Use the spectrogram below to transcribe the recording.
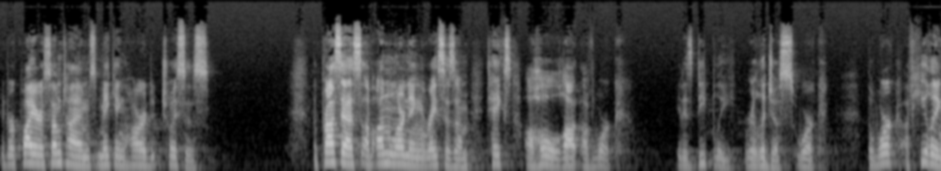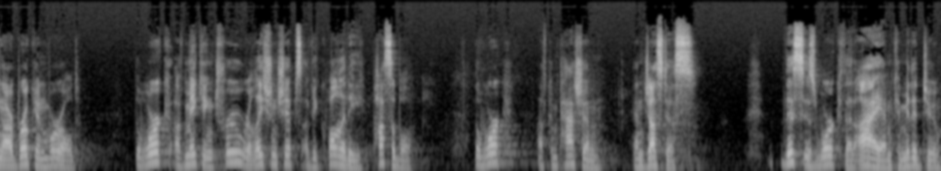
It requires sometimes making hard choices. The process of unlearning racism takes a whole lot of work. It is deeply religious work, the work of healing our broken world, the work of making true relationships of equality possible, the work of compassion and justice. This is work that I am committed to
